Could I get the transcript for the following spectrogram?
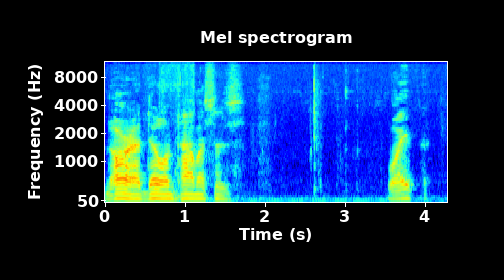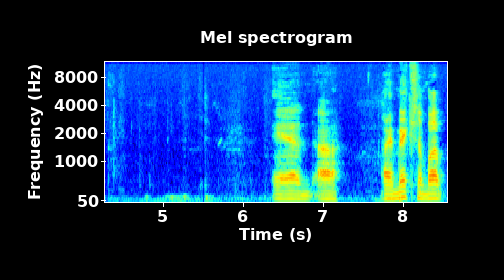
Nora Dylan Thomas's wife, and uh, I mix them up.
